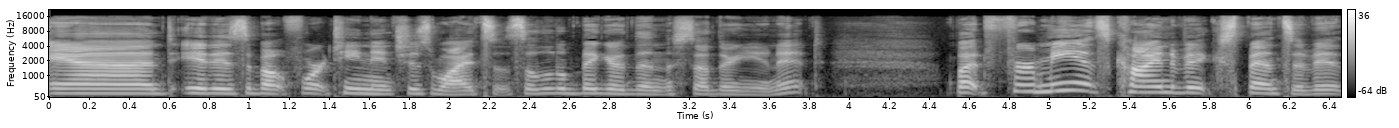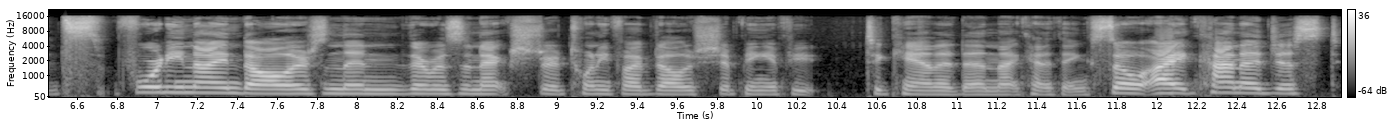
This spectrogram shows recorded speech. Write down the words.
and it is about 14 inches wide, so it's a little bigger than this other unit. But for me, it's kind of expensive. It's $49, and then there was an extra $25 shipping if you to Canada and that kind of thing. So I kind of just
